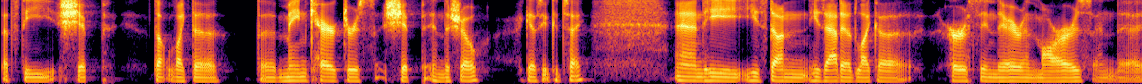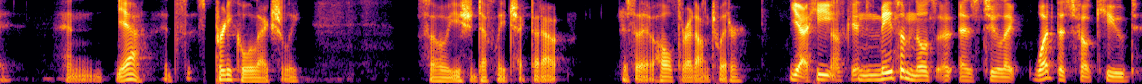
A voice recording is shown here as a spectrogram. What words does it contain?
that's the ship, the, like the the main character's ship in the show. I guess you could say. And he he's done he's added like a Earth in there and Mars and uh, and yeah, it's it's pretty cool actually. So you should definitely check that out. There's a whole thread on Twitter. Yeah, he made some notes as to like what does Svelte Cubed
